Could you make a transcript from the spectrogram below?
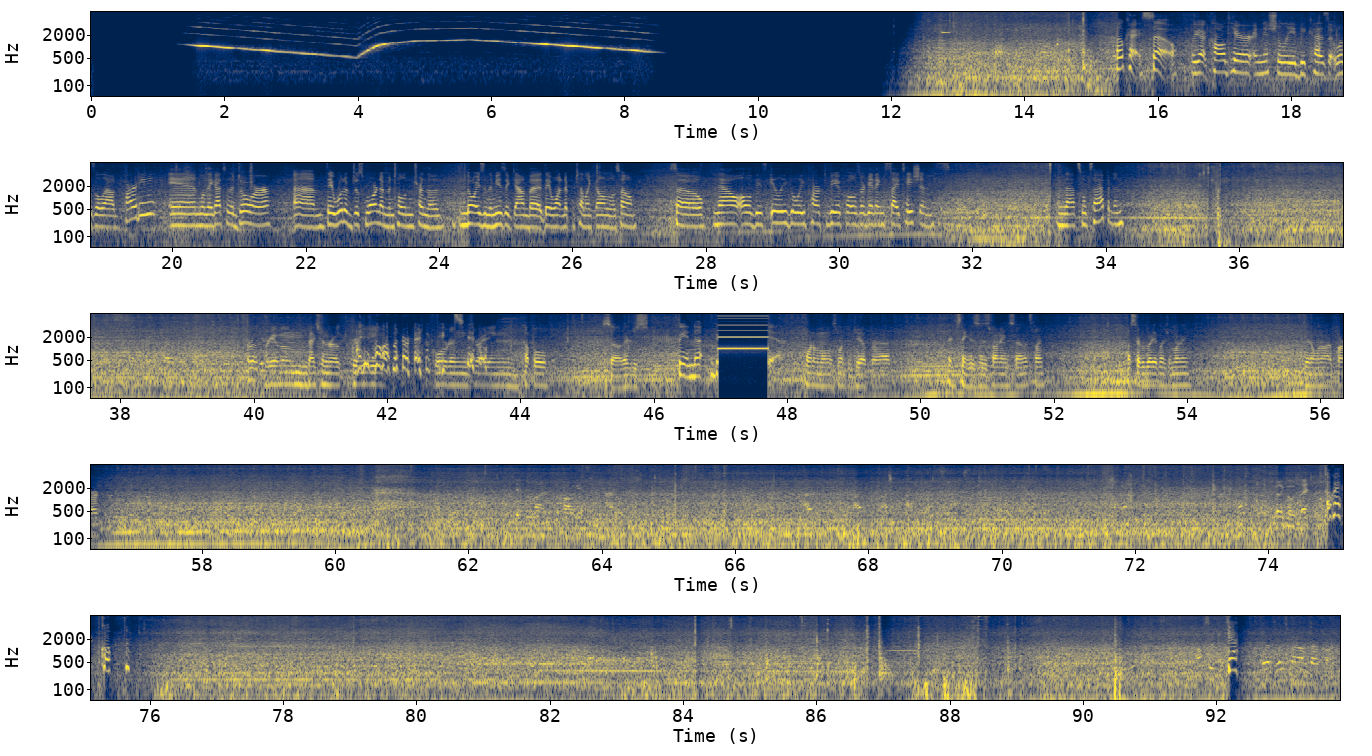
Okay, so we got called here initially because it was a loud party, and when they got to the door, um, they would have just warned them and told them to turn the noise and the music down, but they wanted to pretend like no one was home. So now all of these illegally parked vehicles are getting citations. And that's what's happening. I wrote three of them. Dyson wrote three. I know I'm gonna write a few Gordon's writing a couple. So they're just, Being nut- yeah. One of them almost went to jail for that. They just think this is funny, so that's fine. Cost everybody a bunch of money. They don't know how to park. Gotta go with that. Okay, cool. Yeah. What, what's going on with that car?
